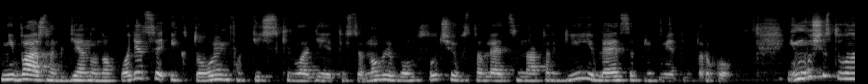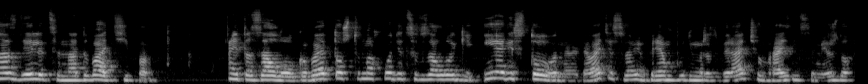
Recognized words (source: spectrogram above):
неважно, где оно находится и кто им фактически владеет, то есть оно в любом случае выставляется на торги, является предметом торгов. Имущество у нас делится на два типа. Это залоговое, то, что находится в залоге, и арестованное. Давайте с вами прямо будем разбирать, в чем разница между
